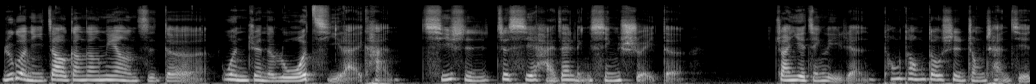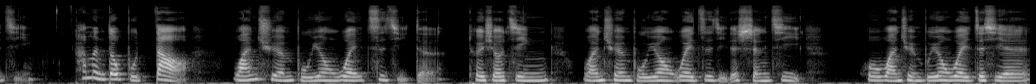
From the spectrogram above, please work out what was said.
如果你照刚刚那样子的问卷的逻辑来看，其实这些还在领薪水的专业经理人，通通都是中产阶级，他们都不到完全不用为自己的退休金，完全不用为自己的生计，或完全不用为这些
